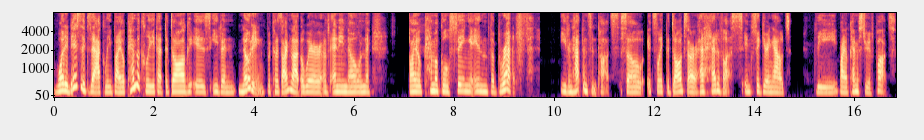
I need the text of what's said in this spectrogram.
what it is exactly biochemically that the dog is even noting, because I'm not aware of any known biochemical thing in the breath even happens in POTS. So it's like the dogs are ahead of us in figuring out the biochemistry of POTS.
